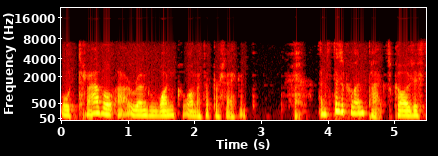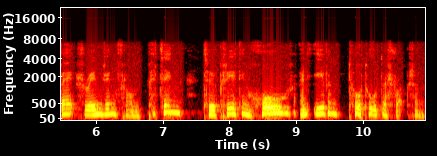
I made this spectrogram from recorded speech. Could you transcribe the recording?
will travel at around 1 kilometer per second. And physical impacts cause effects ranging from pitting to creating holes and even total destruction.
